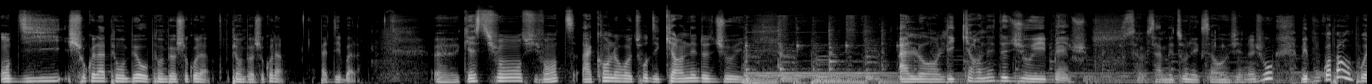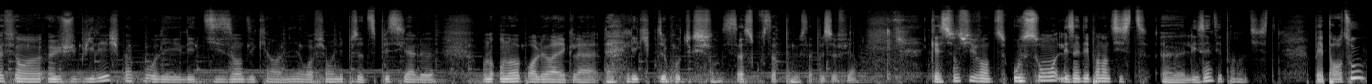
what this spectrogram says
On dit chocolat pain au beurre ou pain au beurre chocolat? Pain au beurre chocolat. Pas de débat là. Question suivante. À quand le retour des carnets de Joey? Alors, les carnets de Joey, ben, ça, ça m'étonne que ça revienne un jour. Mais pourquoi pas, on pourrait faire un, jubilé, je sais pas, pour les, les 10 ans des carnets. On va faire un épisode spécial. euh, on, en reparlera avec l'équipe de production. Ça se trouve, ça peut, ça peut se faire. Question suivante. Où sont les indépendantistes? Euh, Les indépendantistes? Ben, Partout.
